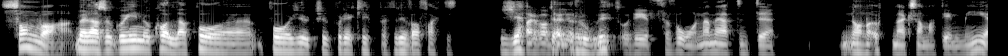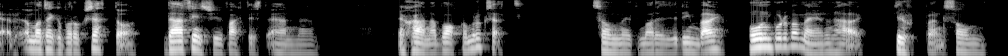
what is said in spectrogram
Sån var han. Men alltså gå in och kolla på, eh, på Youtube på det klippet för det var faktiskt Ja, det var väldigt jätteroligt. roligt och det förvånar mig att inte någon har uppmärksammat det mer. Om man tänker på Roxette då. Där finns ju faktiskt en, eh, en stjärna bakom Roxette som heter Marie Dimberg. Hon borde vara med i den här gruppen som,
